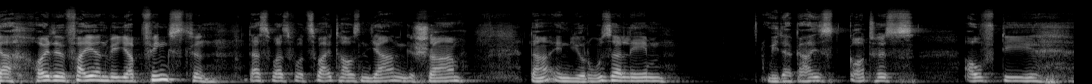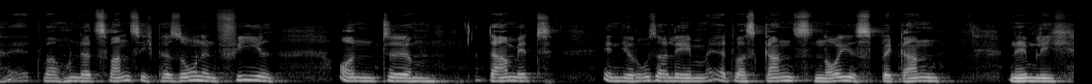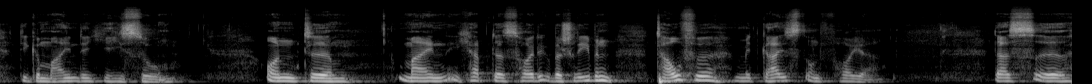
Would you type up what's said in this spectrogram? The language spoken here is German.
Ja, heute feiern wir ja Pfingsten, das, was vor 2000 Jahren geschah, da in Jerusalem, wie der Geist Gottes auf die etwa 120 Personen fiel und ähm, damit in Jerusalem etwas ganz Neues begann, nämlich die Gemeinde Jesu. Und ähm, mein, ich habe das heute überschrieben, Taufe mit Geist und Feuer. Das, äh,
